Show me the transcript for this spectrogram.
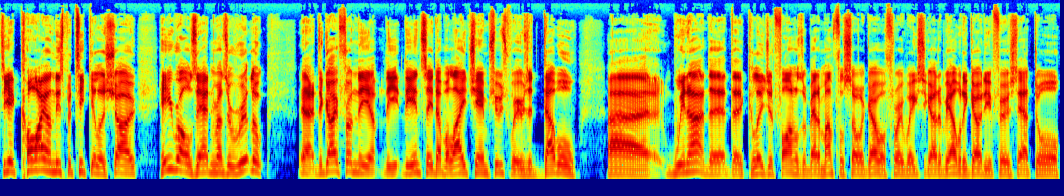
to get Ky on this particular show. He rolls out and runs a look. Yeah, to go from the uh, the the NCAA championships where he was a double uh, winner, the the collegiate finals about a month or so ago or three weeks ago, to be able to go to your first outdoor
